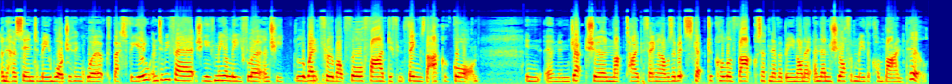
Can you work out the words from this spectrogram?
and her saying to me, What do you think works best for you? And to be fair, she gave me a leaflet and she went through about four or five different things that I could go on. In an injection, that type of thing, and I was a bit sceptical of that because I'd never been on it. And then she offered me the combined pill,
